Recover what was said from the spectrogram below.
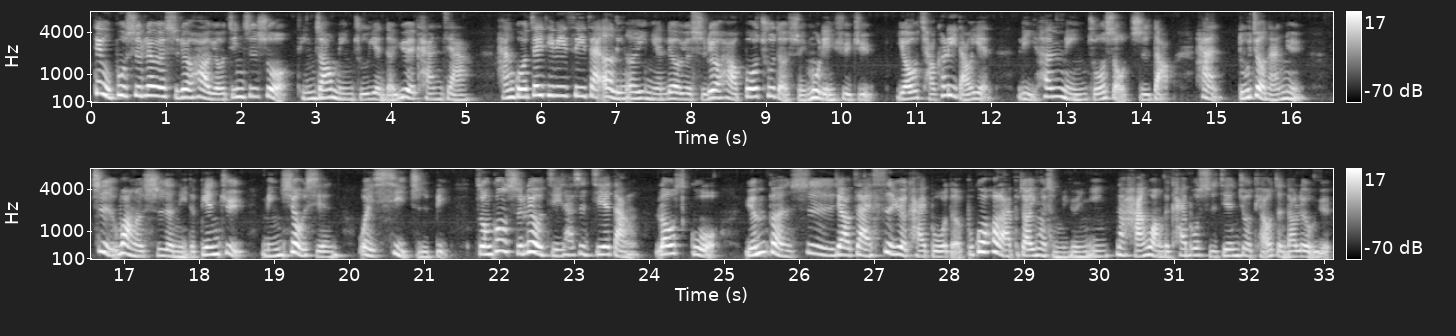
第五部是六月十六号由金之硕、廷昭明主演的《月刊家》，韩国 JTBC 在二零二一年六月十六号播出的水木连续剧，由巧克力导演李亨明着手指导，和《毒酒男女》致忘了诗的你的编剧明秀贤。为戏执笔，总共十六集。它是接档《Low School》，原本是要在四月开播的，不过后来不知道因为什么原因，那韩网的开播时间就调整到六月。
